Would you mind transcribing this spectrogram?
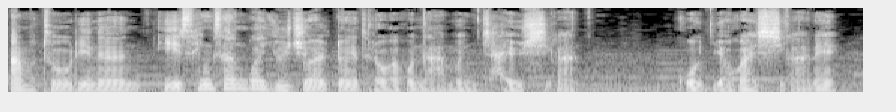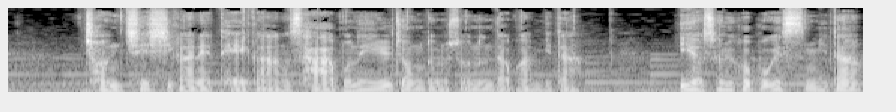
아무튼 우리는 이 생산과 유지 활동에 들어가고 남은 자유 시간, 곧 여가 시간에 전체 시간의 대강 4분의 1 정도를 쏟는다고 합니다. 이어서 읽어보겠습니다.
